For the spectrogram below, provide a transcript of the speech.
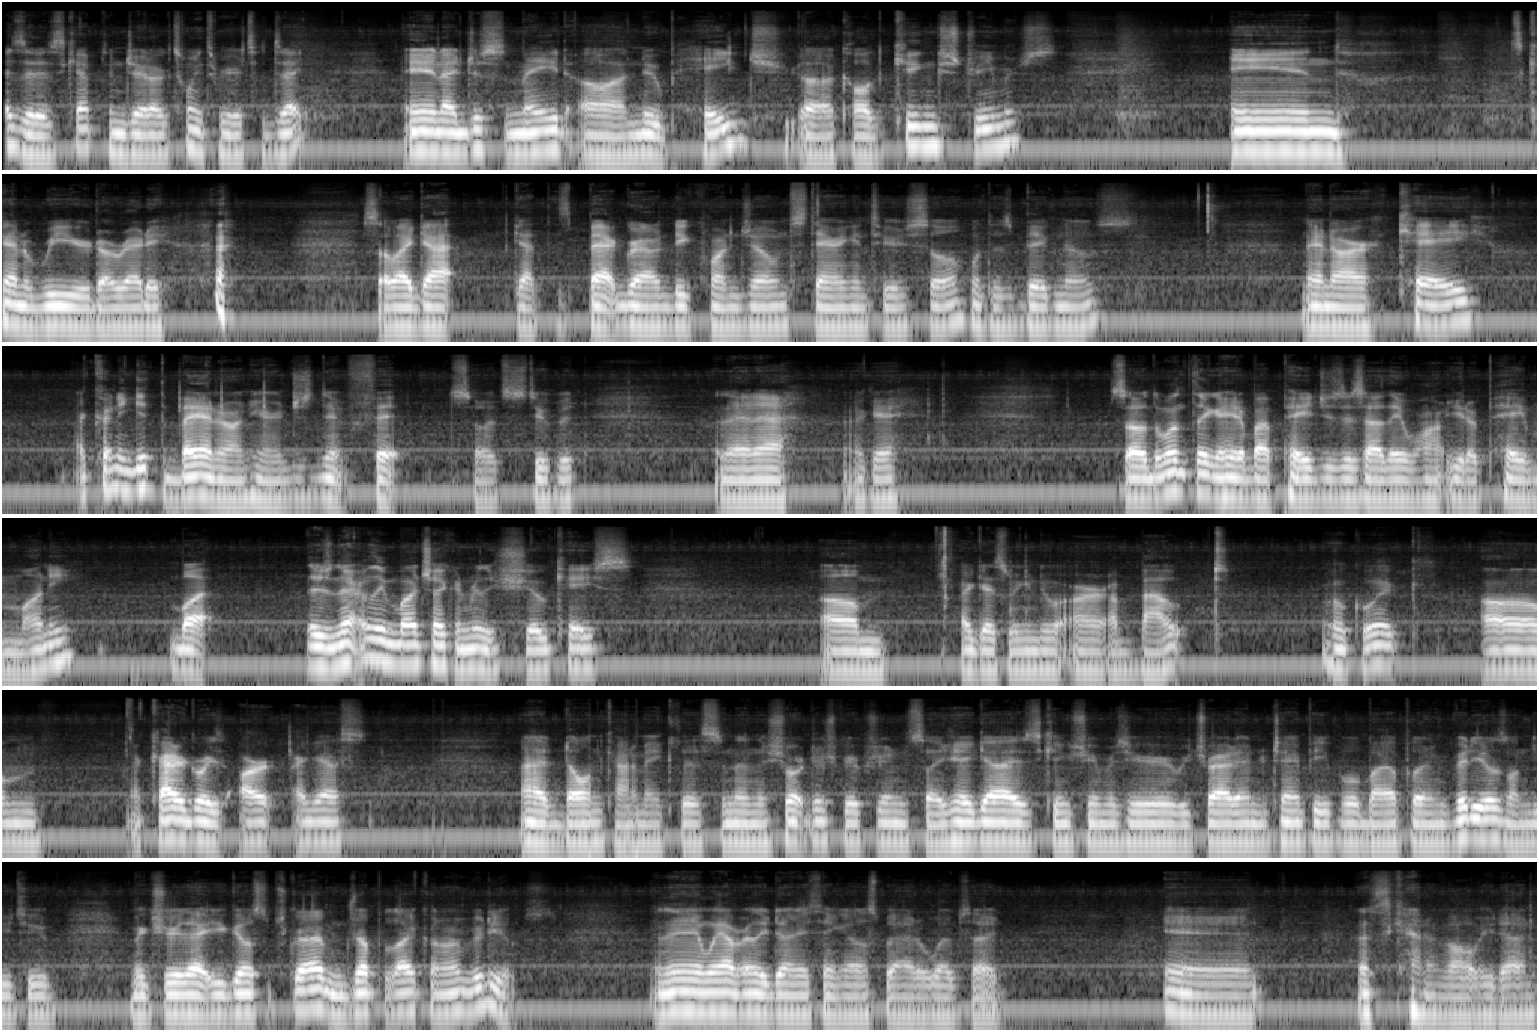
As it is Captain JDog23 here today, and I just made a new page uh, called King Streamers, and it's kind of weird already. so I got got this background Dequan Jones staring into your soul with his big nose. Then our K, I couldn't get the banner on here; it just didn't fit, so it's stupid. And then uh, okay. So the one thing I hate about pages is how they want you to pay money, but there's not really much I can really showcase. Um, I guess we can do our about real quick. Um, our category is art, I guess. I had Dalton kind of make this, and then the short description. It's like, hey guys, King Streamers here. We try to entertain people by uploading videos on YouTube. Make sure that you go subscribe and drop a like on our videos. And then we haven't really done anything else but add a website. And that's kind of all we done.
